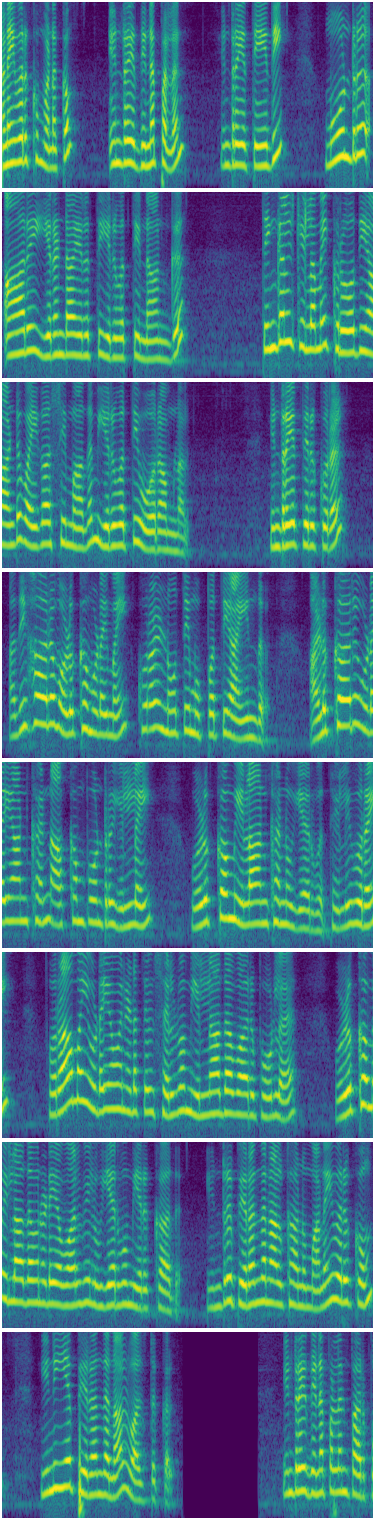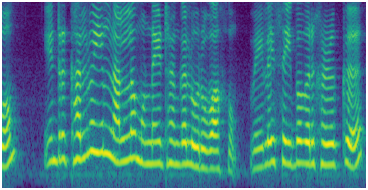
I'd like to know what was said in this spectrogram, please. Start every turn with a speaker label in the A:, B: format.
A: அனைவருக்கும் வணக்கம். இன்றைய தினப்பலன் இன்றைய தேதி மூன்று ஆறு இரண்டாயிரத்தி இருபத்தி நான்கு திங்கள்கிழமை குரோதி ஆண்டு வைகாசி மாதம் இருபத்தி ஓராம் நாள். இன்றைய திருக்குறள் அதிகாரம் ஒழுக்கமுடைமை குறள் நூற்றி முப்பத்தி ஐந்து. அழுக்காறு உடையான்கண் ஆக்கம் போன்று இல்லை ஒழுக்கம் இலான்கண் உயர்வு. தெளிவுரை பொறாமை உடையவனிடத்தில் செல்வம் இல்லாதவாறு போல ஒழுக்கம் இல்லாதவனுடைய வாழ்வில் உயர்வும் இருக்காது. இன்று பிறந்த நாள் காணும் அனைவருக்கும் இனிய பிறந்த நாள் வாழ்த்துக்கள். இன்றைய தினப்பலன் பார்ப்போம். இன்று கல்வியில் நல்ல முன்னேற்றங்கள் உருவாகும். வேலை செய்பவர்களுக்கு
